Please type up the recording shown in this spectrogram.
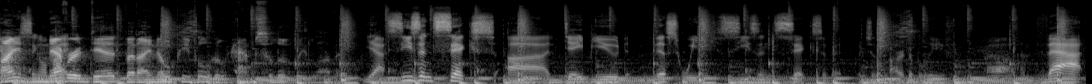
Every I never night. did, but I know people who absolutely love it. Yeah, season six uh, debuted this week. Season six of it, which is hard to believe. And that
